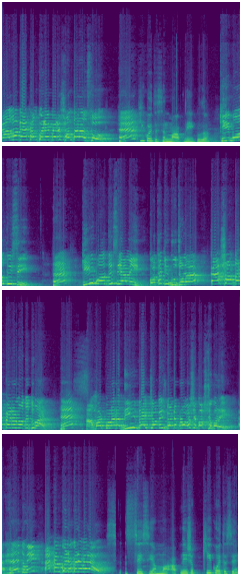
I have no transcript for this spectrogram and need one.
কার লগে একাম করে পেটে সন্তান আনছো? হ্যাঁ? কি কইতেছেন মা আপনি এগুলা? কি বলতেছি? হ্যাঁ? কি বলতেছি আমি? কথা কি বুঝো না? কার সন্তান পেটের মধ্যে তোমার? হ্যাঁ? আমার পোলাটা দিন রাত চব্বিশ ঘণ্টা প্রবাসে কষ্ট করে। আর হ্যাঁ তুমি আকাম করে করে বেড়াও সি সি আম্মা। আপনি এসব কি কইতেছেন?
